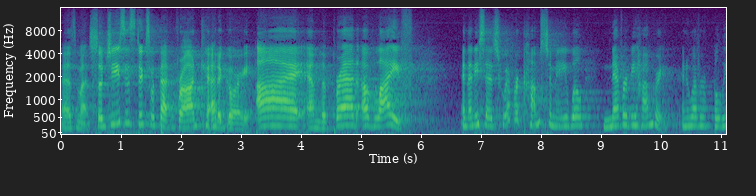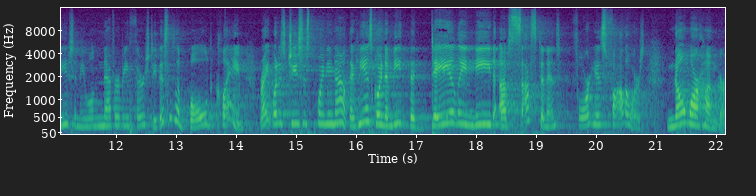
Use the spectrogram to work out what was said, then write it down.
as much. So Jesus sticks with that broad category. I am the bread of life. And then he says, Whoever comes to me will never be hungry, and whoever believes in me will never be thirsty. This is a bold claim, right? What is Jesus pointing out? That he is going to meet the daily need of sustenance for his followers. No more hunger,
